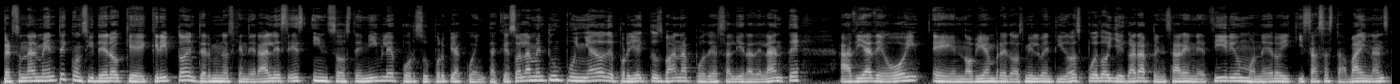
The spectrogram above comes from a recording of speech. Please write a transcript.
Personalmente considero que cripto en términos generales es insostenible por su propia cuenta, que solamente un puñado de proyectos van a poder salir adelante, a día de hoy, en noviembre de 2022, puedo llegar a pensar en Ethereum, Monero y quizás hasta Binance,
